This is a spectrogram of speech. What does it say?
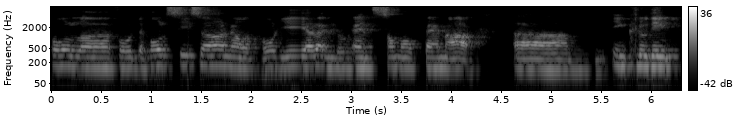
whole, uh, for the whole season or the whole year, and, and some of them are um, including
